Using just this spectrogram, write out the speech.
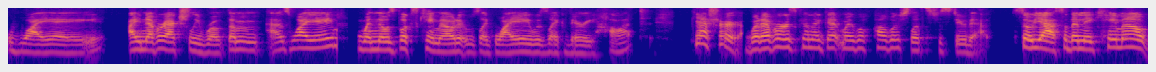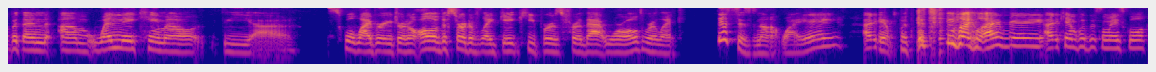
YA, I never actually wrote them as YA. When those books came out, it was like YA was like very hot. Yeah, sure. Whatever is going to get my book published, let's just do that. So, yeah, so then they came out. But then um, when they came out, the uh, school library journal, all of the sort of like gatekeepers for that world were like, this is not YA. I can't put this in my library. I can't put this in my school.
